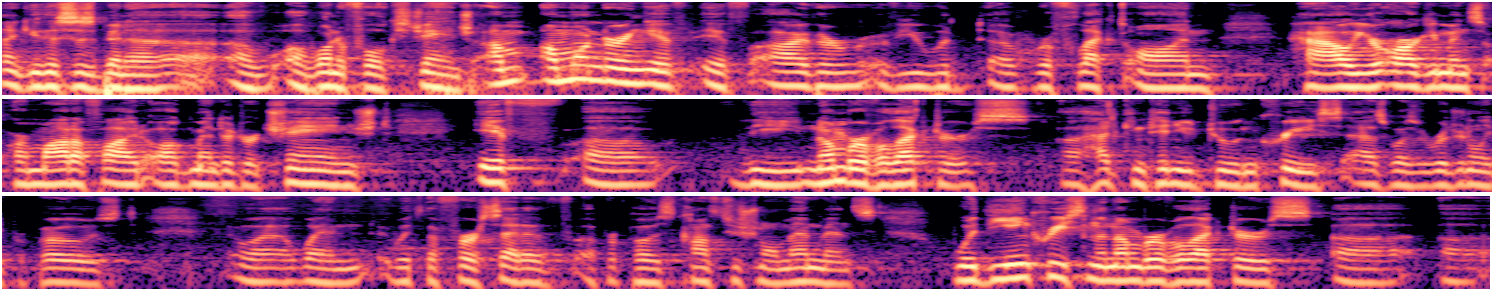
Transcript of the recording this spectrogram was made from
Thank you. This has been a, a, a wonderful exchange. I'm, I'm wondering if, if either of you would uh, reflect on how your arguments are modified, augmented, or changed if uh, the number of electors uh, had continued to increase as was originally proposed uh, when with the first set of uh, proposed constitutional amendments. Would the increase in the number of electors uh, uh,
